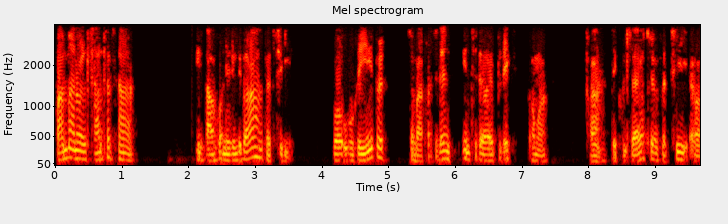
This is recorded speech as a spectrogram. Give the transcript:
Juan Manuel Santos har en baggrund i det liberale parti, hvor Uribe, som var præsident indtil det øjeblik, kommer fra det konservative parti og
